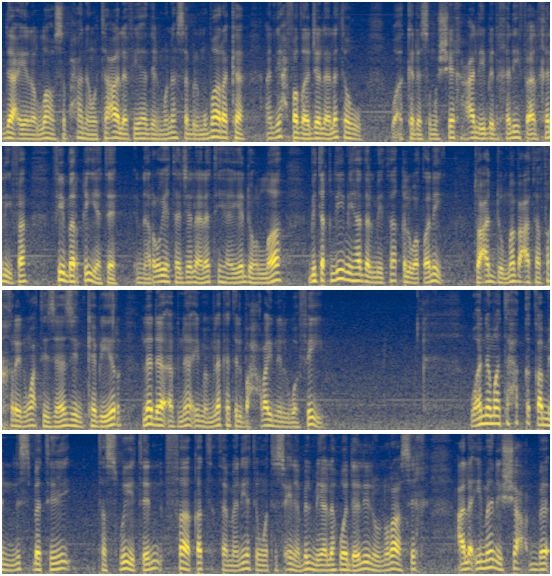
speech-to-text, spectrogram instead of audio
داعيا الله سبحانه وتعالى في هذه المناسبة المباركة أن يحفظ جلالته وأكد سمو الشيخ علي بن خليفة الخليفة في برقيته. إن رؤية جلالتها يده الله بتقديم هذا الميثاق الوطني. تعد مبعث فخر واعتزاز كبير لدى أبناء مملكة البحرين الوفي. وأن ما تحقق من نسبة تصويت فاقت 98% لهو دليل راسخ على إيمان الشعب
